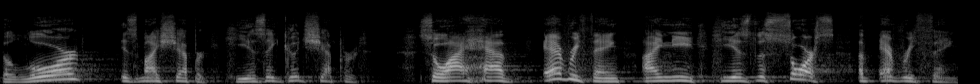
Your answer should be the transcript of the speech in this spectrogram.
the Lord is my shepherd. He is a good shepherd. So I have everything I need. He is the source of everything.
